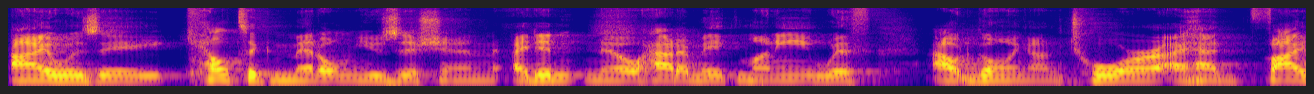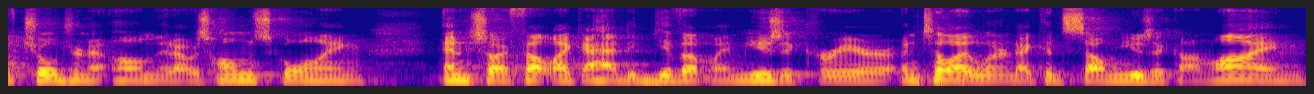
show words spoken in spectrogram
I was a Celtic metal musician. I didn't know how to make money without going on tour. I had five children at home that I was homeschooling. And so I felt like I had to give up my music career until I learned I could sell music online.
